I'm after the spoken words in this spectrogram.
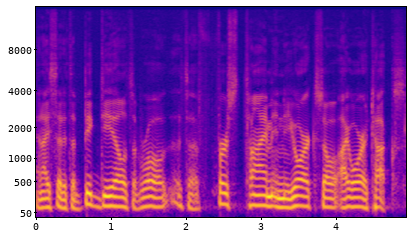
And I said, it's a big deal. It's a roll. It's a first time in New York, so I wore a tux.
